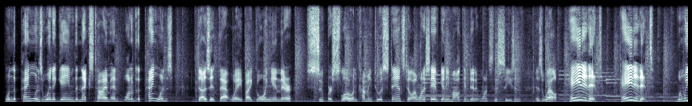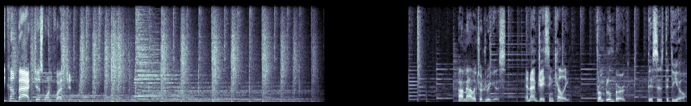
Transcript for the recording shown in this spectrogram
when the Penguins win a game the next time and one of the Penguins does it that way by going in there super slow and coming to a standstill. I want to say Evgeny Malkin did it once this season as well. Hated it. Hated it. When we come back, just one question. I'm Alex Rodriguez. And I'm Jason Kelly. From Bloomberg, this is The Deal.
